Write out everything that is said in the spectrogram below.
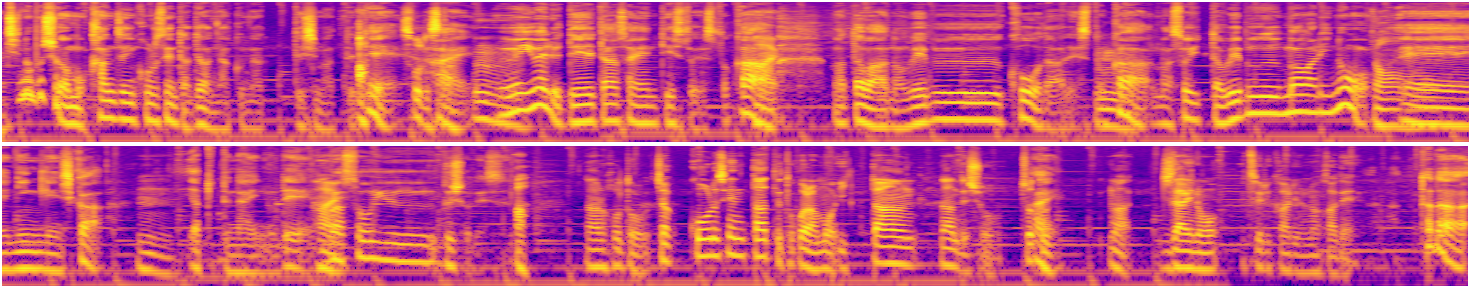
ちの部署はもう完全にコールセンターではなくなってしまっててあそうですか。はい。うんいわゆるデータサイエンティストですとか、はい。またはあのウェブコーダーですとか、まあ、そういったウェブ周りのえー人間しかうん、雇ってないので、はい。まあ、そういう部署です。あなるほど。じゃあコールセンターってところはもう一旦なんでしょう？ちょっと、はい。まあ、時代の移り変わりの中でただ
